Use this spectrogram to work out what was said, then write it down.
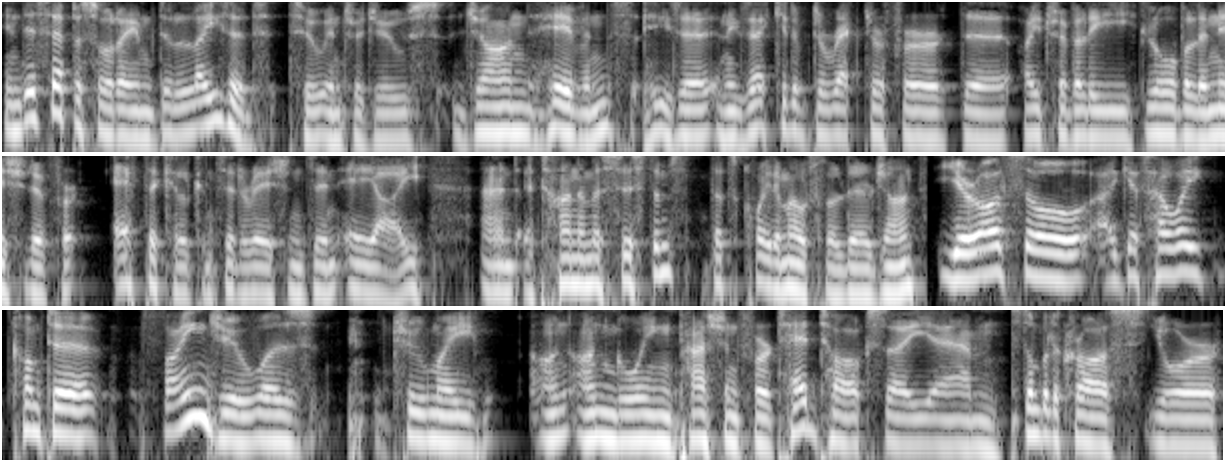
In this episode, I am delighted to introduce John Havens. He's a, an executive director for the IEEE Global Initiative for Ethical Considerations in AI and Autonomous Systems. That's quite a mouthful there, John. You're also, I guess, how I come to find you was through my on, ongoing passion for TED Talks. I um, stumbled across your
